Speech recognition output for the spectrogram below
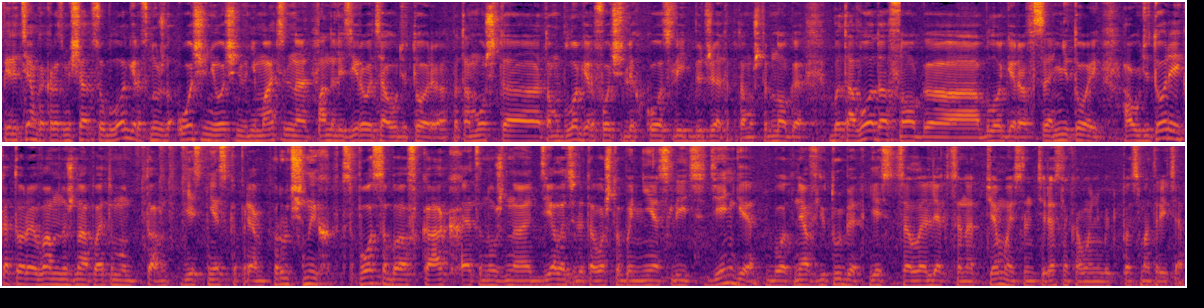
перед тем, как размещаться у блогеров, нужно очень и очень внимательно анализировать аудиторию, потому что там у блогеров очень легко слить бюджеты, потому что много бытоводов, много блогеров с не той аудиторией, которая вам нужна, поэтому там есть несколько прям ручных способов, как это нужно делать для того, чтобы не слить деньги. Вот, у меня в Ютубе есть целая лекция на эту тему, если интересно кому-нибудь, посмотрите.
